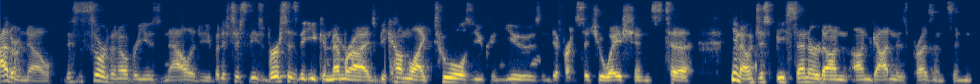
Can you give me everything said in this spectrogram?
I don't know. This is sort of an overused analogy, but it's just these verses that you can memorize become like tools you can use in different situations to, you know, just be centered on on God and His presence and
